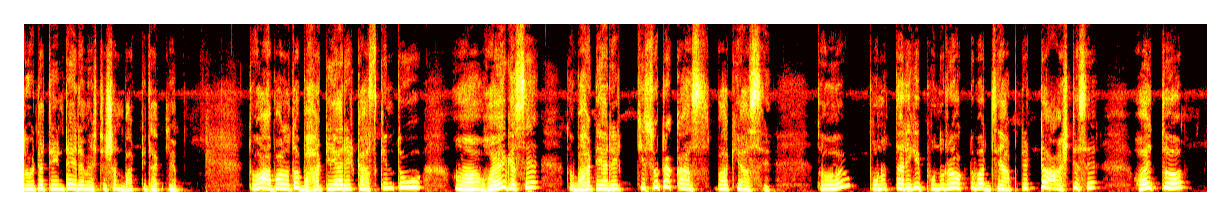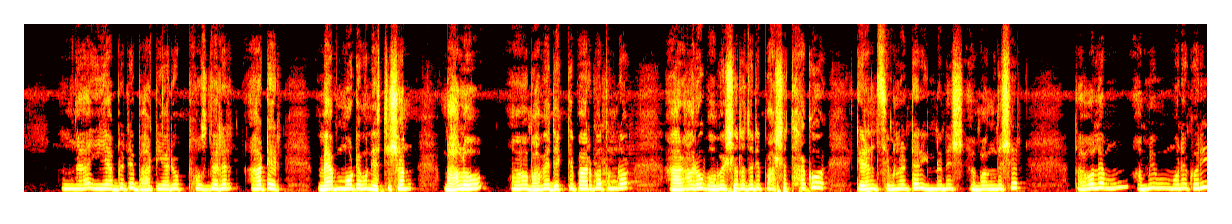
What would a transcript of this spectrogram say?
দুইটা, তিনটা এরকম স্টেশন বাড়তি থাকবে। তো আপাতত ভাটিয়ারির কাজ কিন্তু হয়ে গেছে। তো ভাটিয়ারির কিছুটা কাজ বাকি আছে। তো পনেরো তারিখে পনেরো অক্টোবর যে আপডেটটা আসতেছে, হয়তো এই আপডেটে ভাটিয়ারি ও ফৌজদারের হাটের ম্যাপ মোড এবং স্টেশন ভালোভাবে দেখতে পারবা তোমরা। আর আরও ভবিষ্যতে যদি পাশে থাকো, ট্রেন সিমুলেটার ইন্ডোনেশিয়া বাংলাদেশের, তাহলে আমি মনে করি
